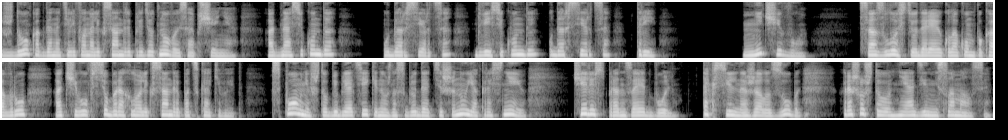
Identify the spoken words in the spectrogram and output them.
Жду, когда на телефон Александры придет новое сообщение. Одна секунда — удар сердца, две секунды — удар сердца, три. Ничего. Со злостью ударяю кулаком по ковру, отчего все барахло Александры подскакивает. Вспомнив, что в библиотеке нужно соблюдать тишину, я краснею. Челюсть пронзает боль. Так сильно жало зубы. Хорошо, что ни один не сломался.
